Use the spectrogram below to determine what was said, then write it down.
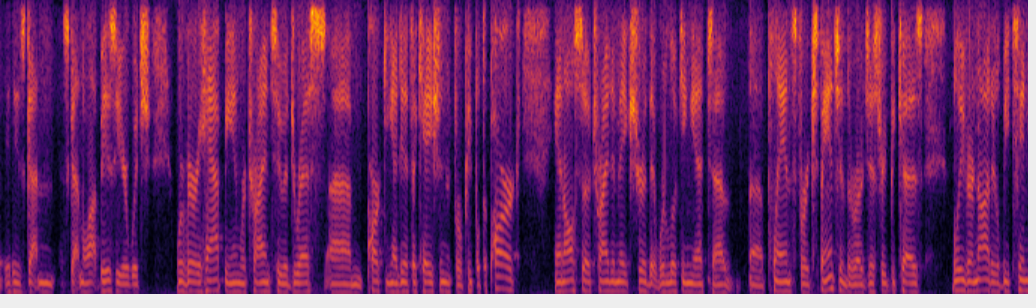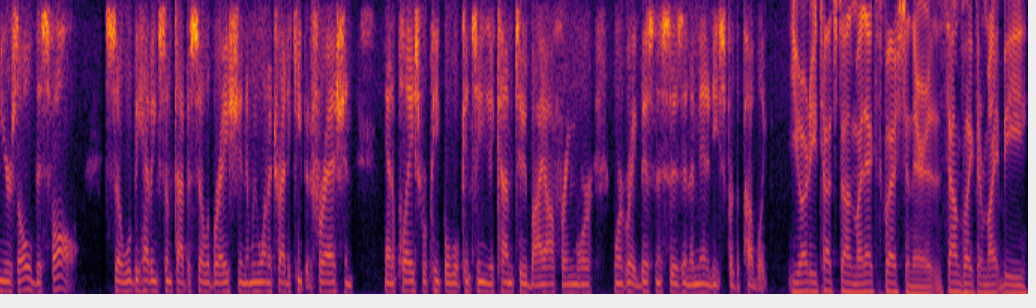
it has gotten it's gotten a lot busier, which we're very happy, and we're trying to address um, parking identification for people to park, and also trying to make sure that we're looking at uh, uh, plans for expansion of the Rose District because, believe it or not, it'll be 10 years old this fall. So we'll be having some type of celebration, and we want to try to keep it fresh and, and a place where people will continue to come to by offering more more great businesses and amenities for the public. You already touched on my next question there. It sounds like there might be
